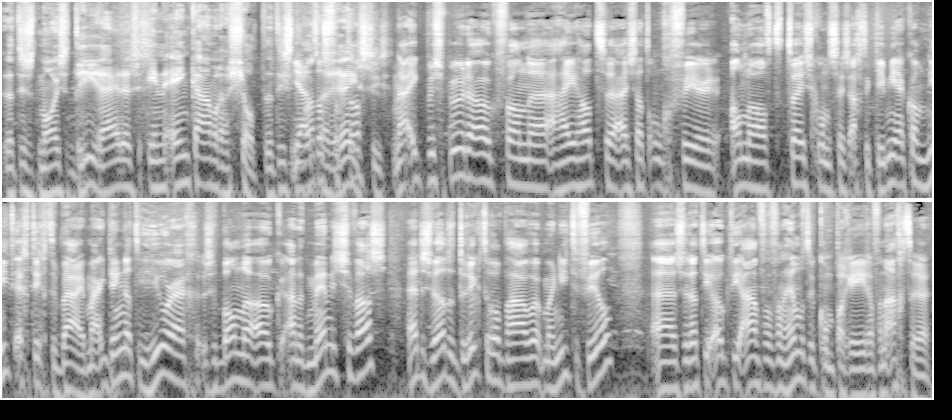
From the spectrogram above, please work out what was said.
dat is het mooiste. Drie rijders in één camera shot. Dat is ja, wat was fantastisch. Race. Nou, ik bespeurde ook van... Uh, hij, had, uh, hij zat ongeveer anderhalf tot twee seconden steeds achter Kimi. Hij kwam niet echt dichterbij. Maar ik denk dat hij heel erg zijn banden ook aan het managen was. He, dus wel de druk erop houden, maar niet te veel. Uh, zodat hij ook die aanval van Hamilton kon pareren van achteren.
